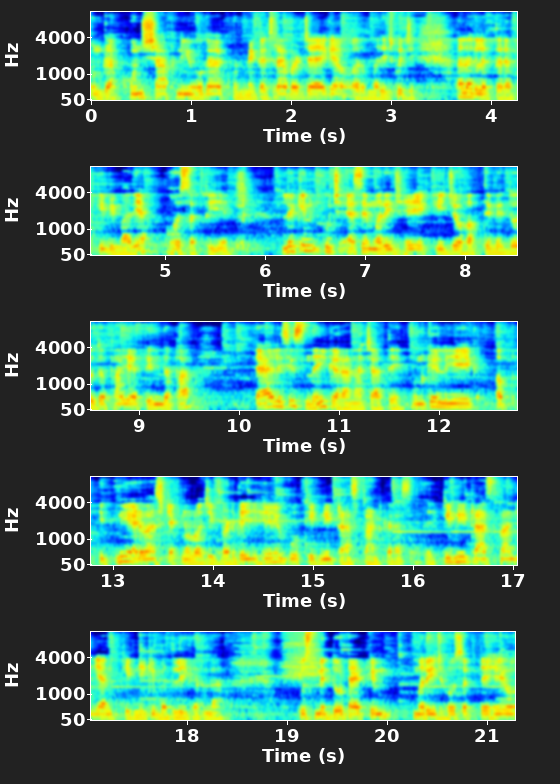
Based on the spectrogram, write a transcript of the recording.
उनका खून साफ़ नहीं होगा, खून में कचरा बढ़ जाएगा और मरीज़ को अलग अलग तरह की बीमारियाँ हो सकती है। लेकिन कुछ ऐसे मरीज़ है कि जो हफ़्ते में दो दफ़ा या तीन दफ़ा डायलिसिस नहीं कराना चाहते, उनके लिए एक अब इतनी एडवांस टेक्नोलॉजी बढ़ गई है, वो किडनी ट्रांसप्लांट करा सकते हैं। किडनी ट्रांसप्लांट यानी किडनी की बदली करना। उसमें दो टाइप के मरीज़ हो सकते हैं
